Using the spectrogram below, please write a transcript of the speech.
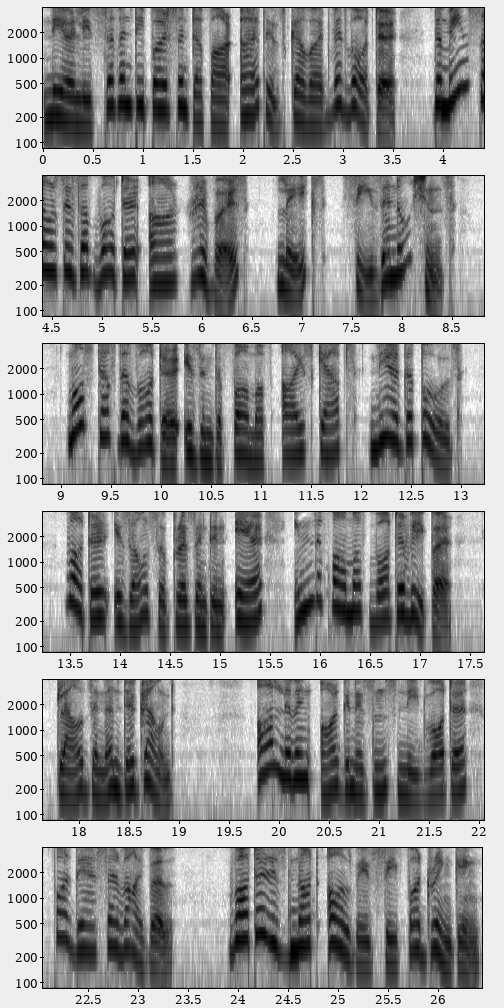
Nearly 70% of our earth is covered with water. The main sources of water are rivers, lakes, seas and oceans. Most of the water is in the form of ice caps near the poles. Water is also present in air in the form of water vapor, clouds and underground. All living organisms need water for their survival. Water is not always safe for drinking.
